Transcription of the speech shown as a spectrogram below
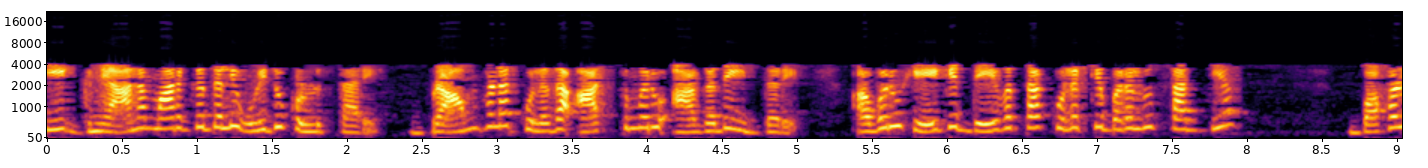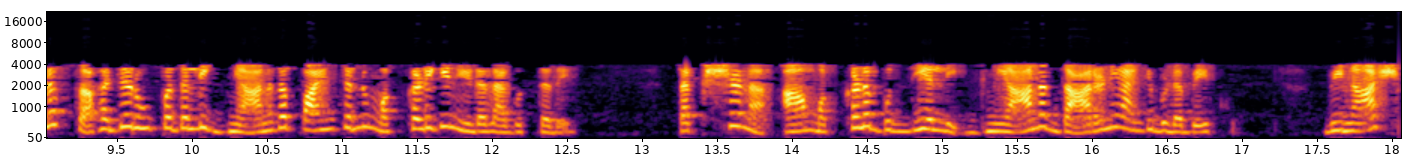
ಈ ಜ್ಞಾನ ಮಾರ್ಗದಲ್ಲಿ ಉಳಿದುಕೊಳ್ಳುತ್ತಾರೆ. ಬ್ರಾಹ್ಮಣ ಕುಲದ ಆತ್ಮರು ಆಗದೇ ಇದ್ದರೆ ಅವರು ಹೇಗೆ ದೇವತಾ ಕುಲಕ್ಕೆ ಬರಲು ಸಾಧ್ಯ? ಬಹಳ ಸಹಜ ರೂಪದಲ್ಲಿ ಜ್ಞಾನದ ಪಾಯಿಂಟ್ ಅನ್ನು ಮಕ್ಕಳಿಗೆ ನೀಡಲಾಗುತ್ತದೆ. ತಕ್ಷಣ ಆ ಮಕ್ಕಳ ಬುದ್ಧಿಯಲ್ಲಿ ಜ್ಞಾನ ಧಾರಣೆ ಆಗಿ ಬಿಡಬೇಕು. ವಿನಾಶ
